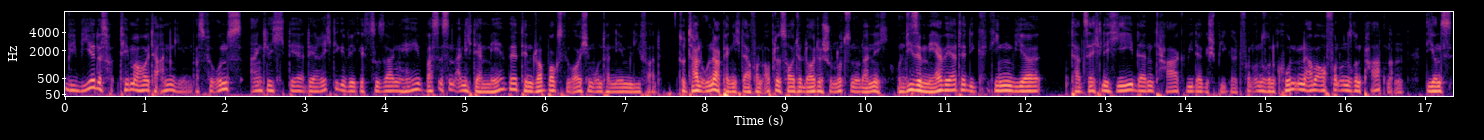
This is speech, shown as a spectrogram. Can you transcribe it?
wie wir das Thema heute angehen, was für uns eigentlich der, der richtige Weg ist, zu sagen, hey, was ist denn eigentlich der Mehrwert, den Dropbox für euch im Unternehmen liefert? Total unabhängig davon, ob das heute Leute schon nutzen oder nicht. Und diese Mehrwerte, die kriegen wir tatsächlich jeden Tag wieder gespiegelt. Von unseren Kunden, aber auch von unseren Partnern, die uns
